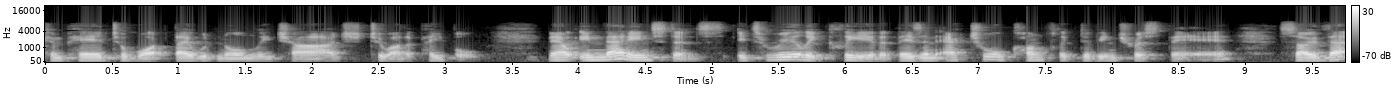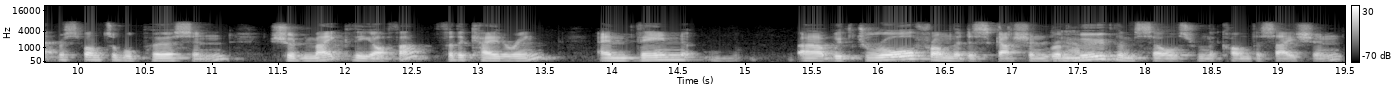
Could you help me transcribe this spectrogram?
compared to what they would normally charge to other people. Now, in that instance, it's really clear that there's an actual conflict of interest there. So that responsible person should make the offer for the catering and then uh, withdraw from the discussion, remove yeah. themselves from the conversation,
